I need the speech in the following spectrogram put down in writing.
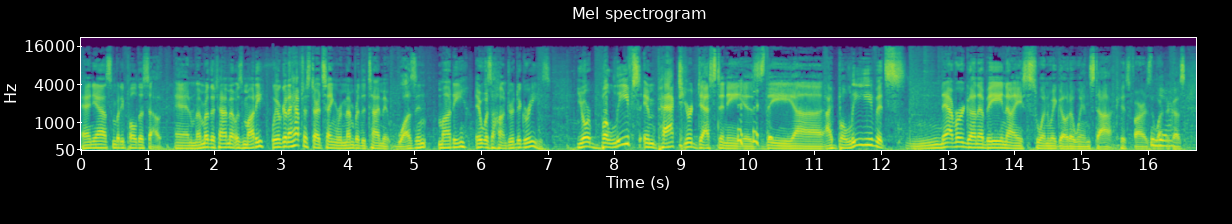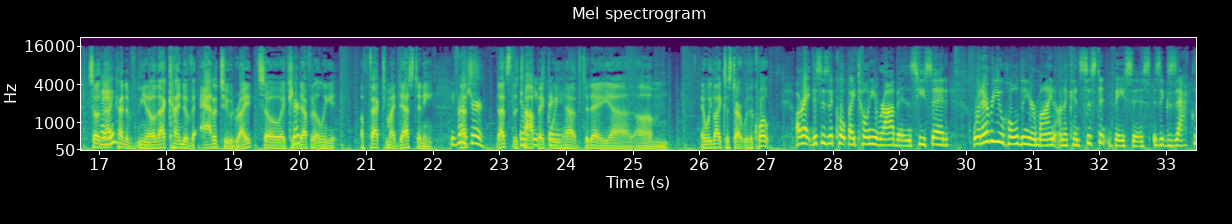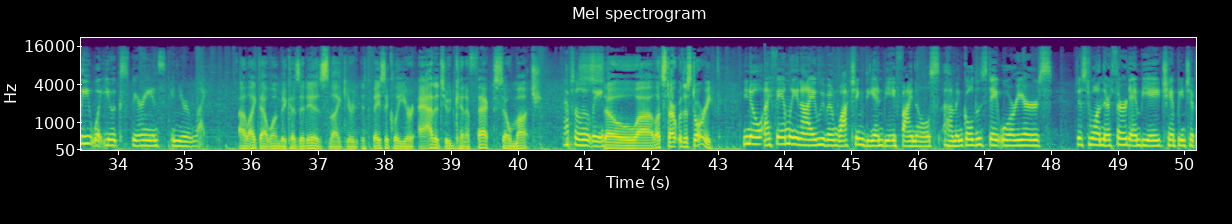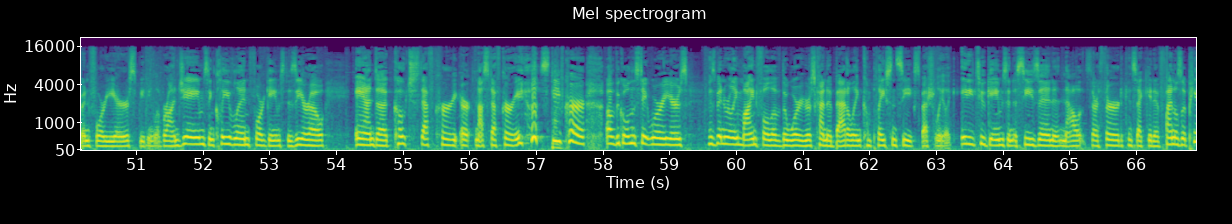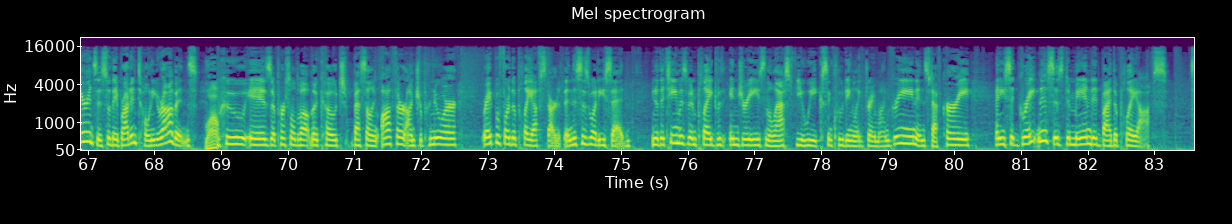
And yeah, somebody pulled us out. And remember the time it was muddy? We were going to have to start saying, remember the time it wasn't muddy? It was 100 degrees. Your beliefs impact your destiny, is the, uh, I believe it's never going to be nice when we go to Winstock as far as the weather Yeah. goes. So Okay. that kind of, you know, that kind of attitude, right? So it can Sure. definitely affect my destiny. For that's, sure. That's the And what you topic we have today, yeah. Um, and we'd like to start with a quote. All right, this is a quote by Tony Robbins. He said, Whatever you hold in your mind on a consistent basis is exactly what you experience in your life. I like that one because it is like your. It's basically your attitude can affect so much. Absolutely. So uh, let's start with a story. You know, my family and I, we've been watching the NBA Finals, um, and Golden State Warriors just won their third NBA championship in four years, beating LeBron James in Cleveland four games to zero. And uh, Coach Steph Curry, or not Steph Curry, Steve Kerr of the Golden State Warriors has been really mindful of the Warriors kind of battling complacency, especially like 82 games in a season, and now it's their third consecutive finals appearances. So they brought in Tony Robbins, Wow. who is a personal development coach, best-selling author, entrepreneur, right before the playoffs started. And this is what he said. You know, the team has been plagued with injuries in the last few weeks, including like Draymond Green and Steph Curry. And he said, greatness is demanded by the playoffs.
